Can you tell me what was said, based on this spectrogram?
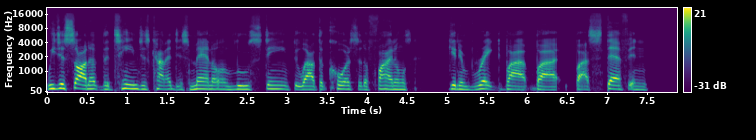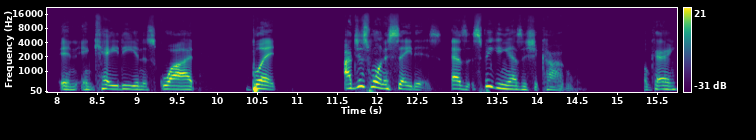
We just saw the, the team just kind of dismantle and lose steam throughout the course of the finals, getting raked by by by Steph and and, and KD and the squad. But I just want to say this as speaking as a Chicagoan, okay?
